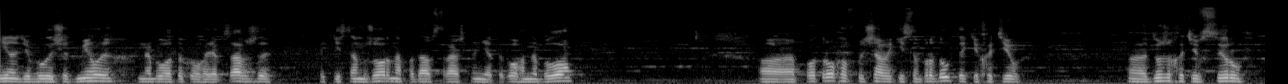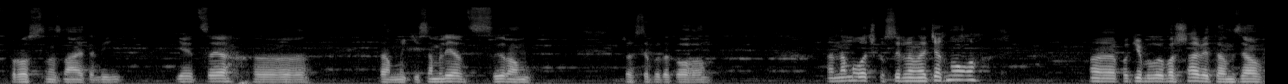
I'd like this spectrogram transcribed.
іноді були ще тміли, не було такого, як завжди. Якийсь там жор нападав страшно. Ні, такого не було. Е, потроху включав якісь там продукти, які хотів. Е, дуже хотів сиру, просто не знаю, там яйце, е, там якийсь омлет з сиром, щось типу такого. На молочку сильно не тягнуло. Е, Поки були в Варшаві, там взяв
